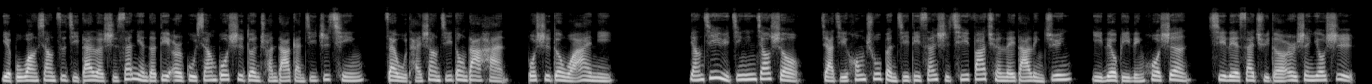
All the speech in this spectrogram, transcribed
也不忘向自己待了十三年的第二故乡波士顿传达感激之情，在舞台上激动大喊：“波士顿，我爱你！”杨基与精英交手，甲级轰出本季第三十七发全垒打领军，以六比零获胜，系列赛取得二胜优势。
